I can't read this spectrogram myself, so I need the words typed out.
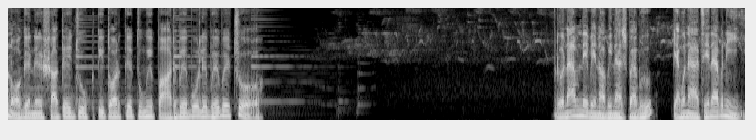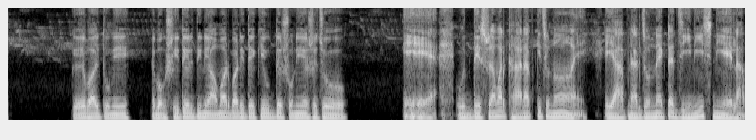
নগেনের সাথে যুক্তি তর্কে তুমি পারবে বলে ভেবেছ? প্রণাম নেবেন অবিনাশবাবু কেমন আছেন আপনি? কে ভাই তুমি? এবং শীতের দিনে আমার বাড়িতে কি উদ্দেশ্য নিয়ে এসেছ? উদ্দেশ্য আমার খারাপ কিছু নয়। এই আপনার জন্য একটা জিনিস নিয়ে এলাম।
